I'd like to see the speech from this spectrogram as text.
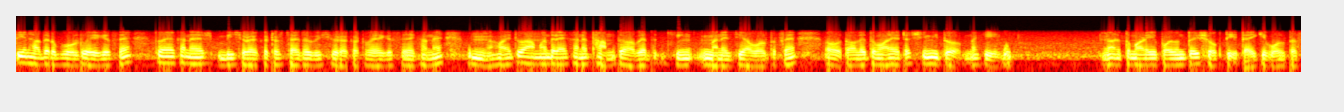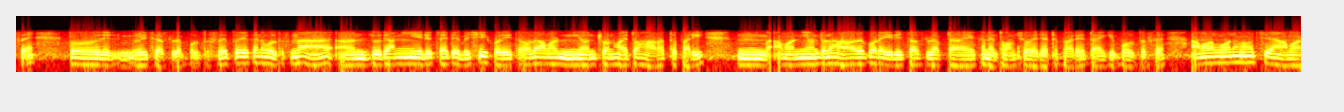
তিন হাজার ভোল্ট হয়ে গেছে। তো এখানে বিশ্ব রেকর্ডের চাইতে বিশ্ব রেকর্ড হয়ে গেছে এখানে। হয়তো আমাদের এখানে থামতে হবে মানে জিয়া বলতেছে। ও তাহলে তোমার এটা সীমিত নাকি? মানে তোমার এই পর্যন্তই শক্তি, তাই কি বলতেছে? তো রিসার্চ ল্যাব বলতেছে। তো এখানে বলতেছে, না যদি আমি এর চাইতে বেশি করি, তাহলে আমার নিয়ন্ত্রণ হয়তো হারাতে পারি। আমার নিয়ন্ত্রণ হারালে পরে এই রিসার্চ ল্যাবটা এখানে ধ্বংস হয়ে যেতে পারে, তাই কি বলতেছে? আমার মনে হচ্ছে, আমার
